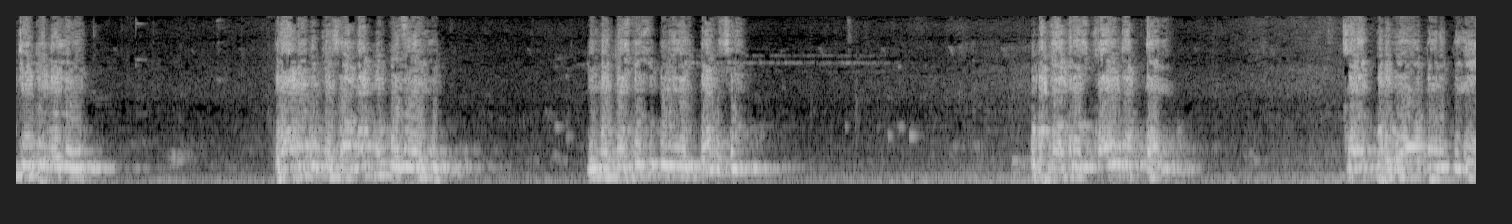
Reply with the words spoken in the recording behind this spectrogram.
ಜೊತೆಯಲ್ಲಿ ಪ್ರಾಮಾಣಿಕ ಸಾಮಾನ್ಯ ಪದವಾಗಿ ನಿಮ್ಮ ಕಷ್ಟ ಸುಖಗಳಿಗೆ ಸ್ಪರ್ಶ ಒಬ್ಬ ಕಾಂಗ್ರೆಸ್ ಕಾರ್ಯಕರ್ತಾಗಿ ಖರಗ್ಪುರದ ಅಭಿವೃದ್ಧಿಗೆ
